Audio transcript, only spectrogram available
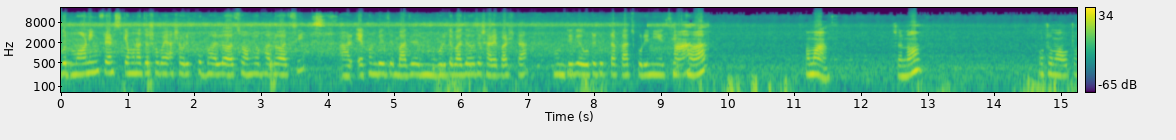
গুড মর্নিং ফ্রেন্ডস কেমন আছো সবাই? আশা করি খুব ভালো আছো আমিও ভালো আছি। আর এখন বেজে বাজে ঘড়িতে বাজে হচ্ছে সাড়ে পাঁচটা। ঘুম থেকে উঠে টুকটাক কাজ করে নিয়েছি। হ্যাঁ মামা শোনো। ওঠো মা ওঠো।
